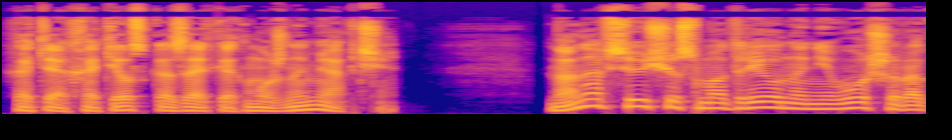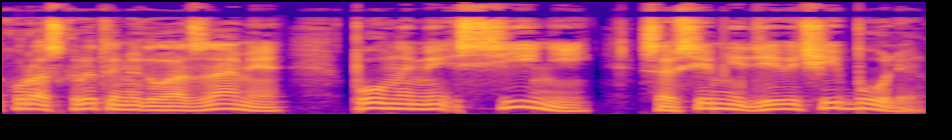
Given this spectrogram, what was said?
хотя хотел сказать как можно мягче. Но она все еще смотрела на него широко раскрытыми глазами, полными синей, совсем не девичьей боли.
